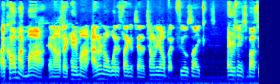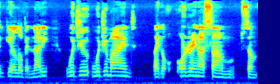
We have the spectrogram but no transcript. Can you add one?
I called my mom and I was like, "Hey, mom, I don't know what it's like in San Antonio, but it feels like everything's about to get a little bit nutty. Would you Would you mind like ordering us some some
